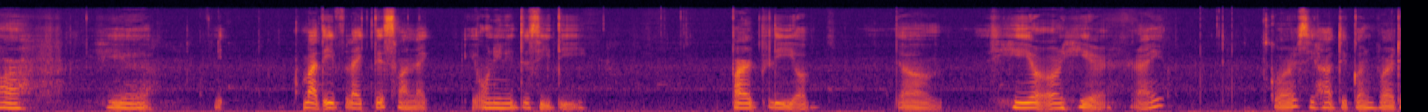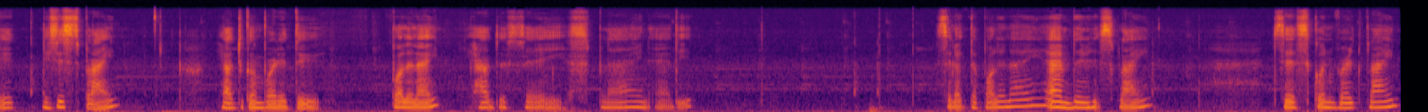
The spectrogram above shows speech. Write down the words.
or here but if like this one like you only need to see the partly of the here or here right? Of course you have to convert it. This is spline. You have to convert it to polyline. You have to say spline edit. Select the polyline and the spline. It says convert spline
